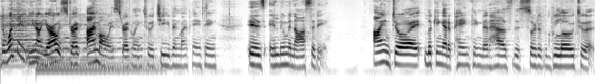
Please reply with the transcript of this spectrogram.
The one thing, you know, you're always struggling, I'm always struggling to achieve in my painting is a luminosity. I enjoy looking at a painting that has this sort of glow to it.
